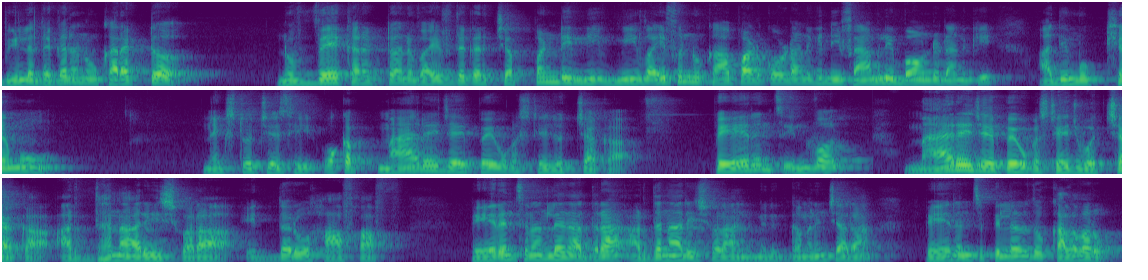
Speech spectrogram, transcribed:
వీళ్ళ దగ్గర నువ్వు కరెక్ట్ నువ్వే కరెక్ట్ అని వైఫ్ దగ్గర చెప్పండి. నీ మీ వైఫ్ని నువ్వు కాపాడుకోవడానికి నీ ఫ్యామిలీ బాగుండడానికి అది ముఖ్యము. నెక్స్ట్ వచ్చేసి ఒక మ్యారేజ్ అయిపోయి ఒక స్టేజ్ వచ్చాక పేరెంట్స్ ఇన్వాల్వ్ మ్యారేజ్ అయిపోయి ఒక స్టేజ్ వచ్చాక అర్ధనారీశ్వర ఇద్దరు హాఫ్ హాఫ్. పేరెంట్స్ అనలేదు అర్ధ అర్ధనారీశ్వర అని. మీరు గమనించారా? పేరెంట్స్ పిల్లలతో కలవరు.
